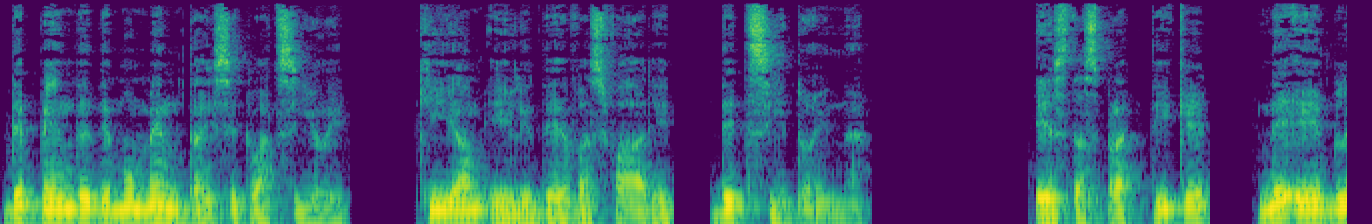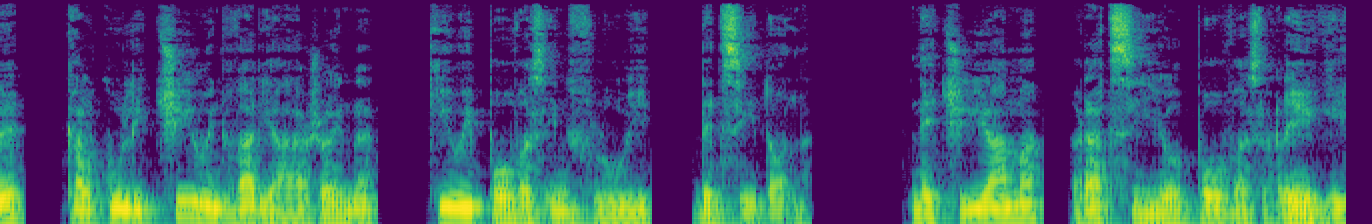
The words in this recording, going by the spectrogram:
depende de momentae situatioi, kiam ili devas fari decidoin. Estas practice ne eble calculi ciuin variajoin ciui povas influi decidon. Ne ciam ratio povas regi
